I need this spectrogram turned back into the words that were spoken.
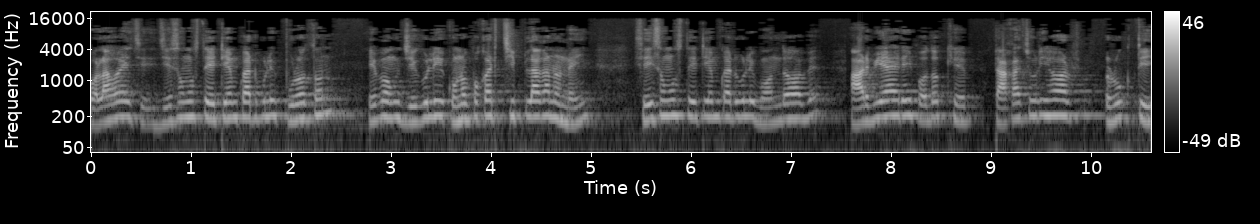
বলা হয়েছে, যে সমস্ত এটিএম কার্ডগুলি পুরাতন এবং যেগুলি কোনো প্রকার চিপ লাগানো নেই, সেই সমস্ত এটিএম কার্ডগুলি বন্ধ হবে। আরবিআইয়ের এই পদক্ষেপ, টাকা চুরি হওয়ার রুক্তি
